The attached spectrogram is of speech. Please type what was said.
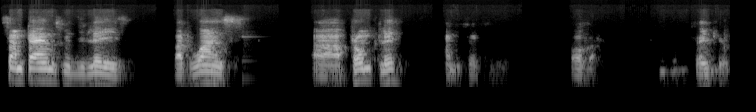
sometimes with delays, but once uh, promptly and effectively. Over. Thank you.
